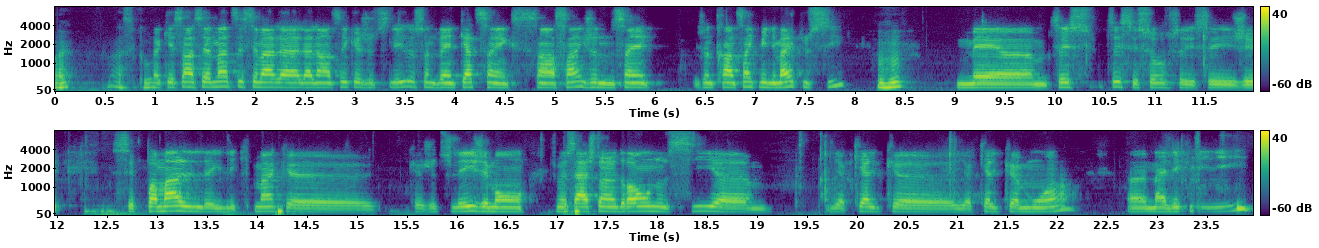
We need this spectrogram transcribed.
Ouais. Ah, c'est cool. Fait qu'essentiellement, tu sais, c'est la, la, lentille que j'utilise. C'est une 24-505. J'ai une, une 35 mm aussi. Mm-hmm. Mais, tu sais, c'est ça. C'est, pas mal l'équipement que, que j'utilise. Mon, je me suis acheté un drone aussi euh, il, y a quelques, il y a quelques mois, un Mavic Mini.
